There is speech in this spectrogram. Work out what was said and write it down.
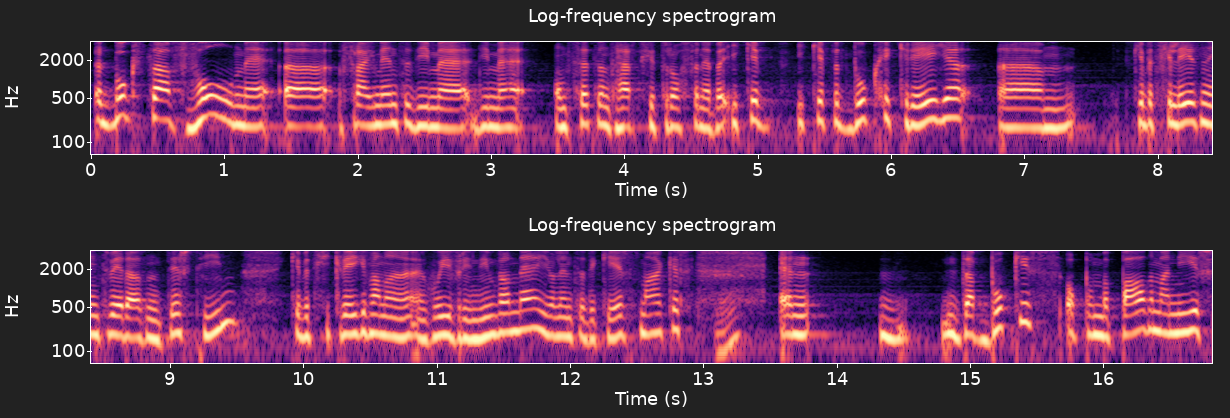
het boek staat vol met uh, fragmenten die mij, die mij ontzettend hard getroffen hebben. Ik heb, ik heb het boek gekregen... Um, ik heb het gelezen in 2013. Ik heb het gekregen van een, een goede vriendin van mij, Jolente de Keersmaker. Ja. En dat boek is op een bepaalde manier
